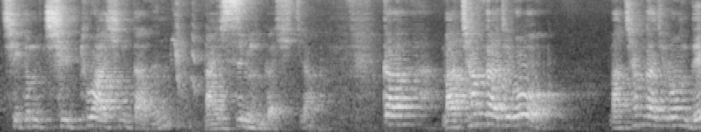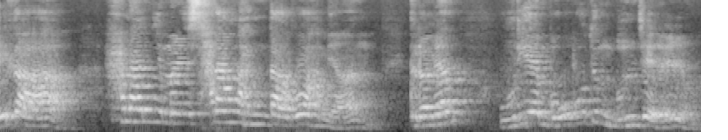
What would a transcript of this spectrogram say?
지금 질투하신다는 말씀인 것이죠. 그러니까 마찬가지로 마찬가지로 내가 하나님을 사랑한다고 하면 그러면 우리의 모든 문제를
